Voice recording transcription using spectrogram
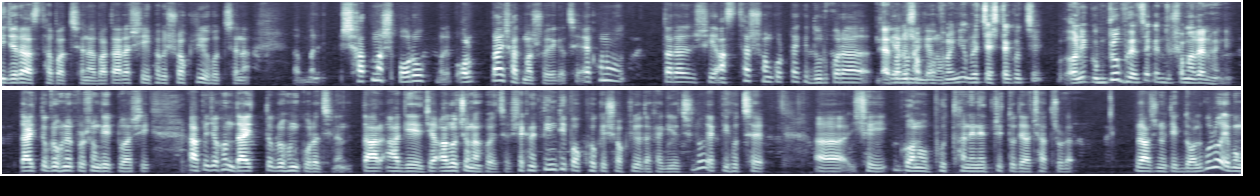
নিজেরা আস্থা পাচ্ছে না বা তারা সেইভাবে সক্রিয় হচ্ছে না। মানে সাত মাস পরও মানে প্রায় সাত মাস হয়ে গেছে। এখনও তারা সেই আস্থার সংকটটাকে দূর করা এখনও সম্ভব হয়নি আমরা চেষ্টা করছি। অনেক ইমপ্রুভ হয়েছে কিন্তু সমাধান হয়নি। দায়িত্ব গ্রহণের প্রসঙ্গে একটু আসি। আপনি যখন দায়িত্ব গ্রহণ করেছিলেন তার আগে যে আলোচনা হয়েছে সেখানে তিনটি পক্ষকে সক্রিয় দেখা গিয়েছিল। একটি হচ্ছে সেই গণ অভ্যুত্থানে নেতৃত্ব দেওয়া ছাত্ররা রাজনৈতিক দলগুলো এবং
